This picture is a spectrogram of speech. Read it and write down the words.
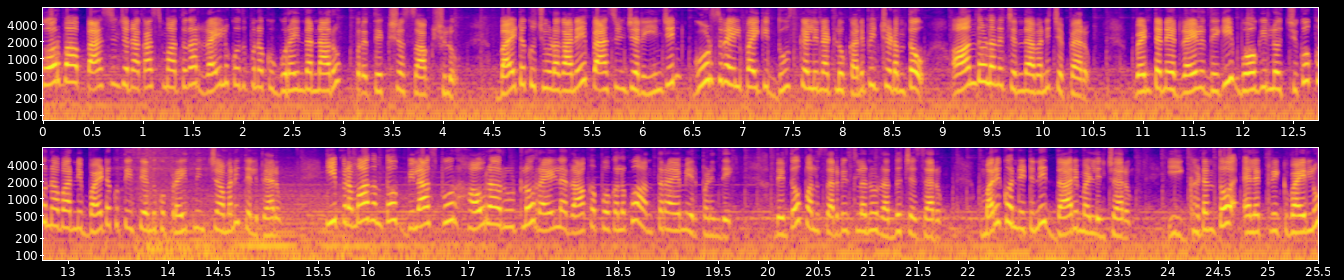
కోర్బా ప్యాసింజర్ అకస్మాత్తుగా రైలు కుదుపునకు గురైందన్నారు ప్రత్యక్ష సాక్షులు. బయటకు చూడగానే ప్యాసింజర్ ఇంజిన్ గూడ్స్ రైలుపైకి దూసుకెళ్ళినట్లు కనిపించడంతో ఆందోళన చెందామని చెప్పారు. వెంటనే రైలు దిగి బోగిల్లో చిక్కుకున్న వారిని బయటకు తీసేందుకు ప్రయత్నించామని తెలిపారు. ఈ ప్రమాదంతో బిలాస్పూర్ హౌరా రూట్లో రైళ్ళ రాకపోకలకు అంతరాయం ఏర్పడింది. దీంతో పలు సర్వీసులను రద్దు చేశారు. మరికొన్నిటిని దారి మళ్ళించారు. ఈ ఘటనతో ఎలక్ట్రిక్ వైర్లు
